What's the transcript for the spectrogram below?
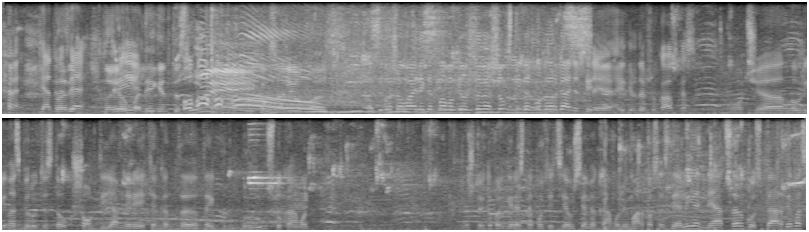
Norė- Norėjau 43. palyginti su... Ui, koks aliupas. Atsiprašau, Vaidai, kad pavokiau iš tave šauksnį, bet labai organiškai. Eigirdas Žukauskas. O čia Laurinas Birutis daug šokti jam nereikia, kad e, taip rūstų kamuolį. Nu štai dabar geresnė pozicija užsėmė kamuoliui Markosas Dėlyje. Neatsargus perdavimas.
